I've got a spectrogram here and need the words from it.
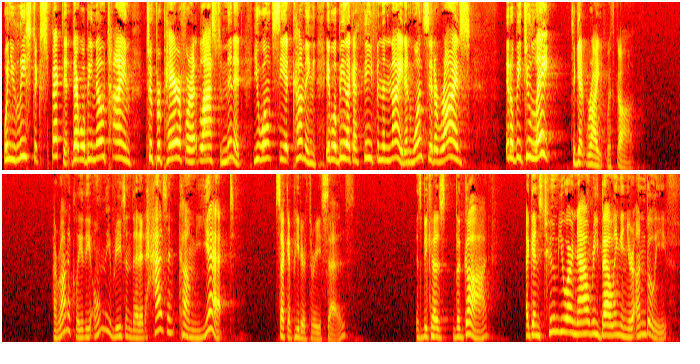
When you least expect it, there will be no time to prepare for it last minute. You won't see it coming. It will be like a thief in the night. And once it arrives, It'll be too late to get right with God. Ironically, the only reason that it hasn't come yet, 2 Peter 3 says, is because the God against whom you are now rebelling in your unbelief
